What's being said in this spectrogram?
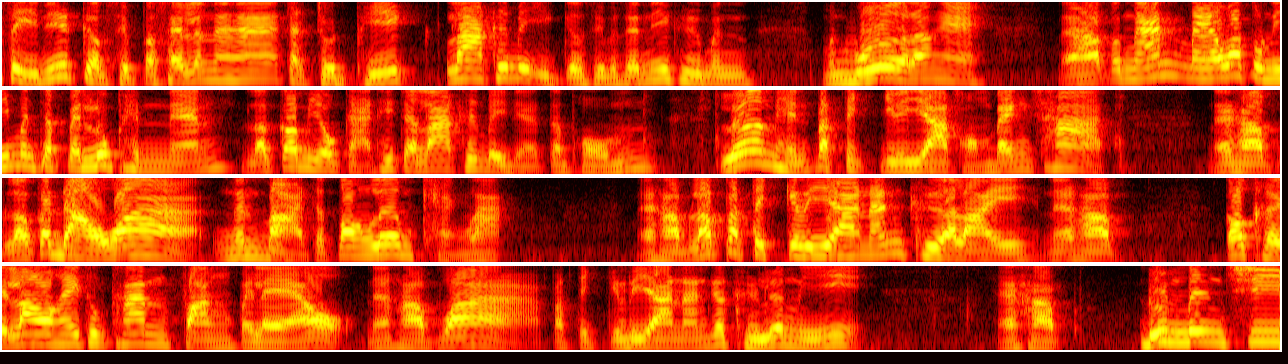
34 นี่เกือบ 10%แล้วนะฮะ จากจุดพีคลากขึ้นไปอีกเกือบ 10%นี่คือมันมันเวอร์แล้วไงนะครับดังนั้นแม้ว่าตรงนี้มันจะเป็นรูปเพนแนนแล้วก็มีโอกาสที่จะลากขึ้นไปเนี่ย แต่ผมเริ่มเห็นปฏิกิริยาของแบงก์ชาตินะครับแล้วก็เดาว่าเงินบาทจะต้องเริ่มแข็งละนะครับแล้วปฏิกิริยานั้นคืออะไรนะครับ ก็เคยเล่าให้ทุกท่านฟังไปแล้วนะครับ ว่าปฏิกิริยานั้นก็คือเรื่องนี้นะครับดุลบัญชี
